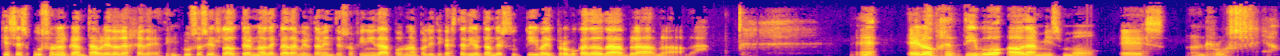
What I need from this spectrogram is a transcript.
que se expuso en el gran tablero de ajedrez. Incluso si Slaughter no declara abiertamente su afinidad por una política exterior tan destructiva y provocadora, bla, bla, bla. ¿Eh? El objetivo ahora mismo es Rusia.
